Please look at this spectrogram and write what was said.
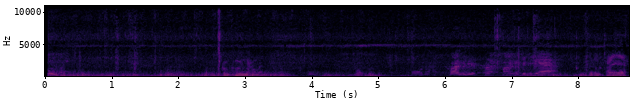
กลางคืนหนาวไหมบ้านมันนี้บ้านมันจะมีแอร์ไม่ต้องใช้แอร์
